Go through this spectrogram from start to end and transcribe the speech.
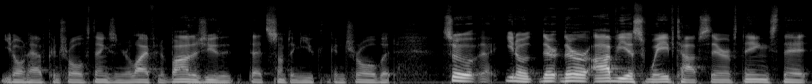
you don't have control of things in your life and it bothers you that that's something you can control but so uh, you know there there are obvious wave tops there of things that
